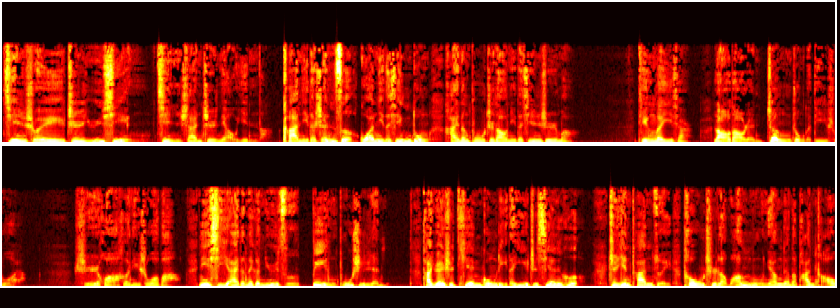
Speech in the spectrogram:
近水知鱼性，近山知鸟音呐。看你的神色，观你的行动，还能不知道你的心事吗？”停了一下，老道人郑重的低说：“呀，实话和你说吧，你喜爱的那个女子并不是人，她原是天宫里的一只仙鹤。”只因贪嘴偷吃了王母娘娘的蟠桃，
